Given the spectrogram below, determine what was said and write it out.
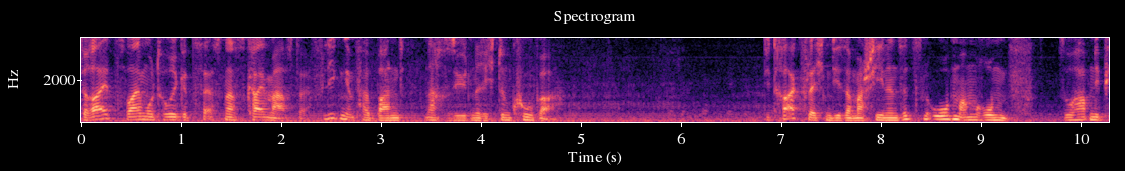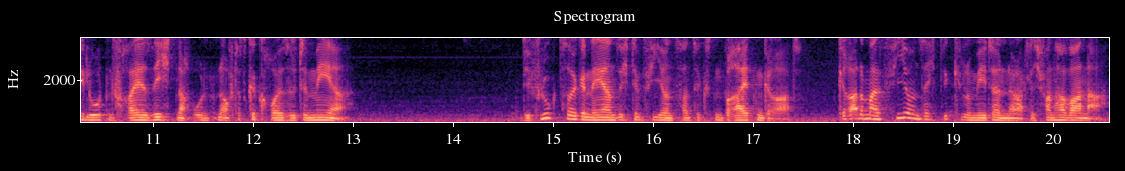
Drei zweimotorige Cessna Skymaster fliegen im Verband nach Süden Richtung Kuba. Die Tragflächen dieser Maschinen sitzen oben am Rumpf. So haben die Piloten freie Sicht nach unten auf das gekräuselte Meer. Die Flugzeuge nähern sich dem 24. Breitengrad, gerade mal 64 Kilometer nördlich von Havanna.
